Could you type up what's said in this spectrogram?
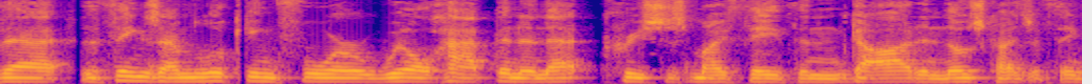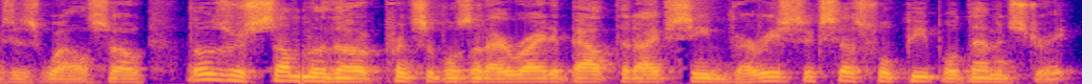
that the things I'm looking for will happen. And that increases my faith in God and those kinds of things as well. So those are some of the principles that I write about that I've seen very successful people demonstrate.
